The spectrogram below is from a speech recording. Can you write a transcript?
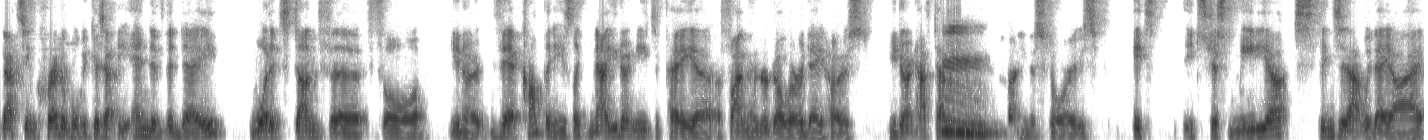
that's incredible because at the end of the day, what it's done for for you know their companies, like now you don't need to pay a, a five hundred dollar a day host. You don't have to have mm. running the stories. It's it's just media spins it out with AI.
